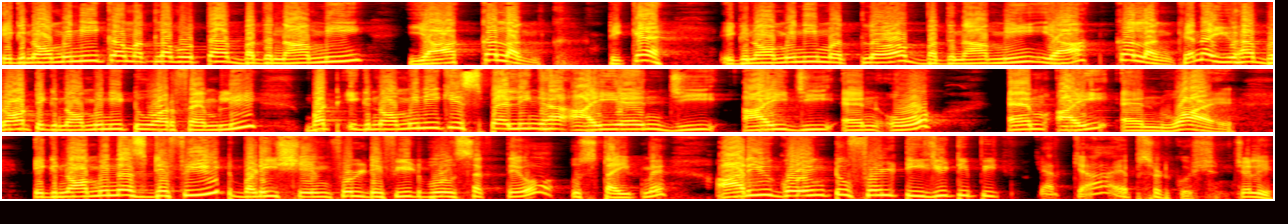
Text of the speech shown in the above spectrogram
ignominy का मतलब होता है बदनामी या कलंक, ठीक है? इग्नोमिनी मतलब बदनामी या कलंक, है ना? You have brought ignominy to our family but ignominy की स्पेलिंग है I N G I G N O M I N Y ignominious defeat बड़ी शेमफुल डिफीट बोल सकते हो उस टाइप में। Are you going to fill TGTP यार, क्या एपिसोड क्वेश्चन चलिए।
